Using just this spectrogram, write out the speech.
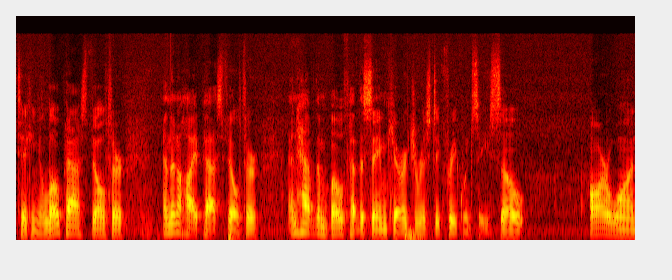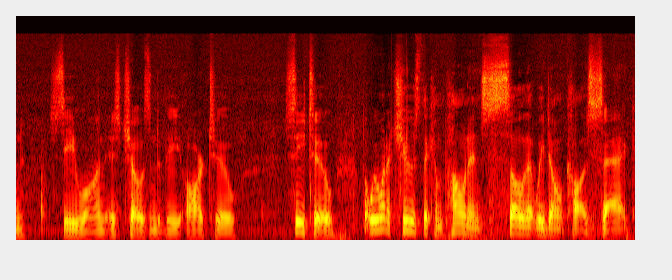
taking a low pass filter and then a high pass filter and have them both have the same characteristic frequency. So R1, C1 is chosen to be R2, C2, but we want to choose the components so that we don't cause sag.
